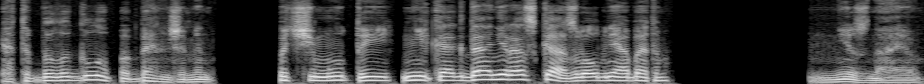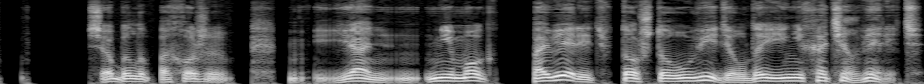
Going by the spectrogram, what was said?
Это было глупо, Бенджамин. Почему ты никогда не рассказывал мне об этом? Не знаю. Все было похоже. Я не мог поверить в то, что увидел, да и не хотел верить.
